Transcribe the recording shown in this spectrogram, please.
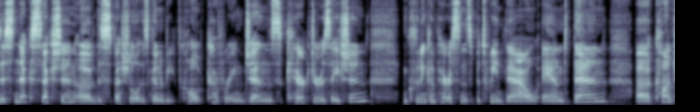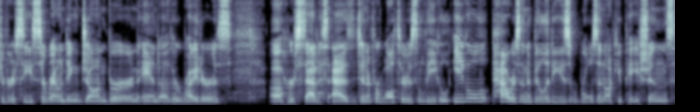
This next section of the special is going to be called covering Jen's characterization, including comparisons between now and then, uh, controversy surrounding John Byrne and other writers, uh, her status as Jennifer Walters' legal eagle, powers and abilities, roles and occupations,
